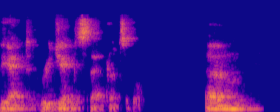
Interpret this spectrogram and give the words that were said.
the Act rejects that principle. Um,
